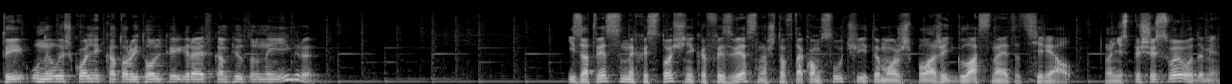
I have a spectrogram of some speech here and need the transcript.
Ты унылый школьник, который только играет в компьютерные игры? Из ответственных источников известно, что в таком случае ты можешь положить глаз на этот сериал. Но не спеши с выводами.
